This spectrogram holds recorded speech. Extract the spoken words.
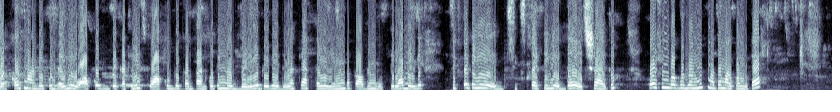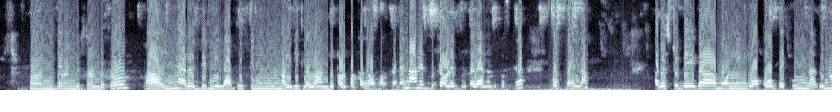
ವರ್ಕೌಟ್ ಮಾಡಬೇಕು ಡೈಲಿ ವಾಕ್ ಹೋಗ್ಬೇಕು ಅಟ್ಲೀಸ್ಟ್ ವಾಕ್ ಹೋಗ್ಬೇಕಂತ ಅನ್ಕೋತೀನಿ ಬಟ್ ಬೆಳಿಗ್ಗೆ ಬೇಗ ಎದ್ದೇಳಕ್ಕೆ ಆಗ್ತಲ್ಲ ಏನಂತ ಪ್ರಾಬ್ಲಮ್ ಗೊತ್ತಿಲ್ಲ. ಬೆಳಿಗ್ಗೆ ಸಿಕ್ಸ್ ತರ್ಟಿಗೆ ಸಿಕ್ಸ್ ತರ್ಟಿಗೆ ಎದ್ದೆ ಎಚ್ಚರ ಆಯ್ತು? ವಾಶ್ರೂಮ್ಗೆ ಹೋಗ್ಬಿಟ್ಟು ಬಂದ್ಬಿಟ್ಟು ಮತ್ತೆ ಮಲ್ಕೊಂಡ್ಬಿಟ್ಟೆ. ಆ, ನಿದ್ದೆ ಬಂದ್ಬಿಡ್ತು ಅಂದ್ಬಿಟ್ಟು. ಇನ್ನೂ ಯಾರು ಎದ್ದಿರ್ಲಿಲ್ಲ. ಧೃತಿಗೆ ಇನ್ನೂ ಮಲಗಿದ್ಲಲ್ಲ ಅಂದ್ಬಿಟ್ಟು ಅವಳ ಪಕ್ಕನೇ ಹೋಗಿ ಮಲ್ಕೊಂಡೆ. ನಾನು ಎದ್ಬಿಟ್ಟು ಅವಳು ಎದ್ಬಿಡ್ತಾಳೆ ಅನ್ನೋದಕ್ಕೋಸ್ಕರ ಹೋಗ್ತಾ ಇಲ್ಲ. ಆದಷ್ಟು ಬೇಗ ಮಾರ್ನಿಂಗ್ ವಾಕ್ ಹೋಗ್ಬೇಕು. ಅದನ್ನು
